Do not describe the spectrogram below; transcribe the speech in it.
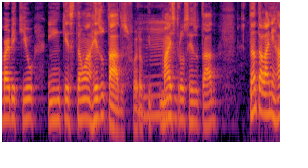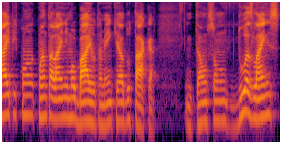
barbecue em questão a resultados. Foram o que mais trouxe resultado tanto a line hype quan- quanto a line mobile também, que é a do Taka. Então são duas lines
